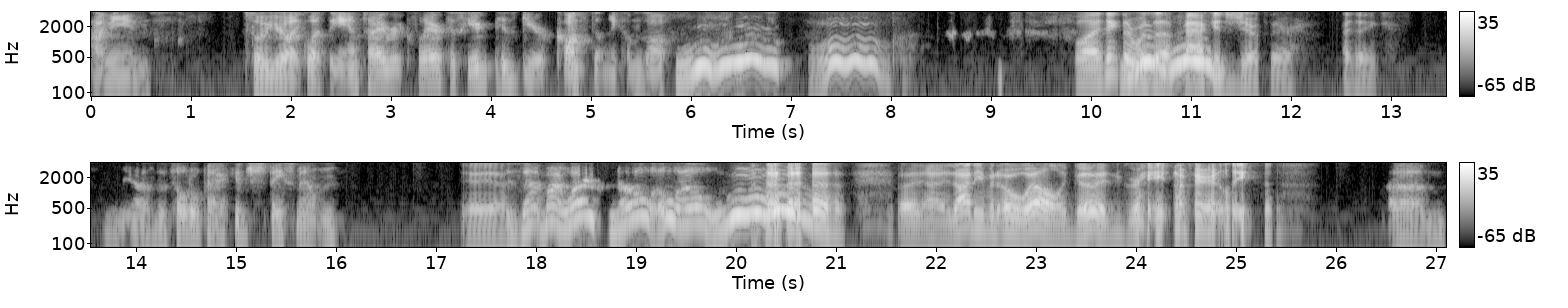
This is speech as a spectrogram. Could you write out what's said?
I mean, so you're like what the anti Ric Flair? Because here his gear constantly comes off. Woo! Woo! Well, I think there was a package joke there. I think. Yeah, the total package, Space Mountain. Yeah, yeah. Is that my wife? No. Oh well. Woo! uh, uh, not even oh well, good, great. Apparently. um,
